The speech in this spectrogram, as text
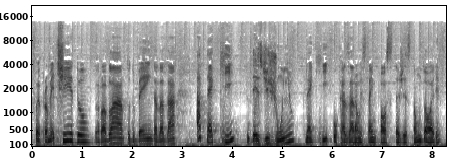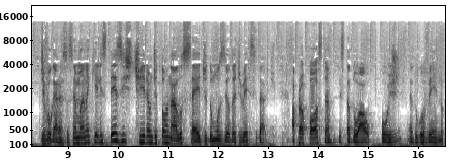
Foi prometido, blá blá blá, tudo bem, da da da. Até que, desde junho, né, que o casarão está em posse da gestão Dória, divulgaram essa semana que eles desistiram de torná-lo sede do Museu da Diversidade. A proposta estadual hoje, né, do governo,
